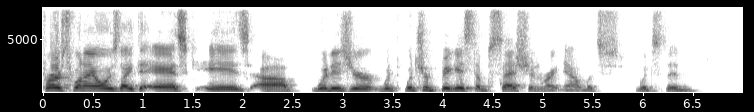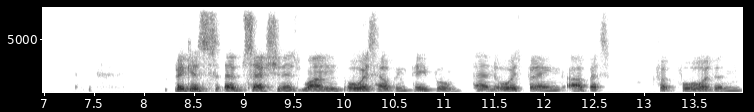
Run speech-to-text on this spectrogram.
first one I always like to ask is uh, what is your what, what's your biggest obsession right now? What's what's the biggest obsession is one always helping people and always putting our best foot forward and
